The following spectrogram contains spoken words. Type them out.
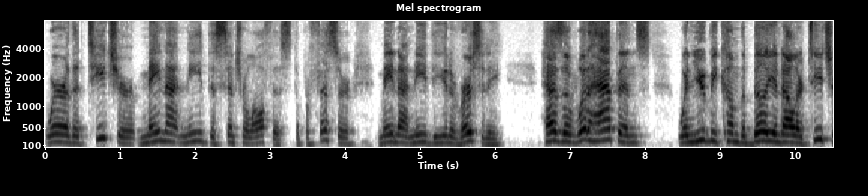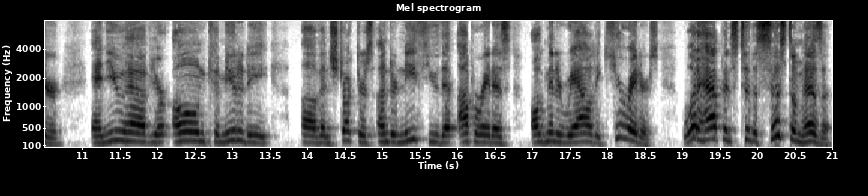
where the teacher may not need the central office, the professor may not need the university. Heza what happens when you become the billion dollar teacher and you have your own community of instructors underneath you that operate as augmented reality curators. what happens to the system, Heza?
